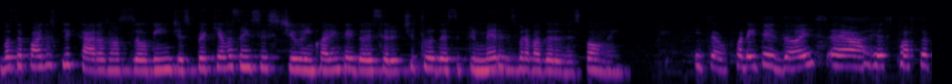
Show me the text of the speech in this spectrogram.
você pode explicar aos nossos ouvintes por que você insistiu em 42 ser o título desse primeiro Desbravadores Respondem? Então, 42 é a resposta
